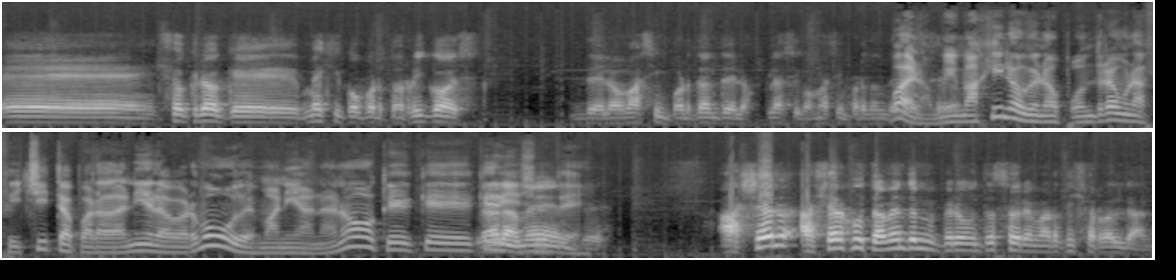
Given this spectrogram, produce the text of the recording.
eh, yo creo que México-Puerto Rico es de lo más importante, de los clásicos más importantes. Bueno, me imagino que nos pondrá una fichita para Daniela Bermúdez mañana, ¿no? ¿Qué, qué, qué dice usted? Ayer, ayer justamente me preguntó sobre Martillo Roldán.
